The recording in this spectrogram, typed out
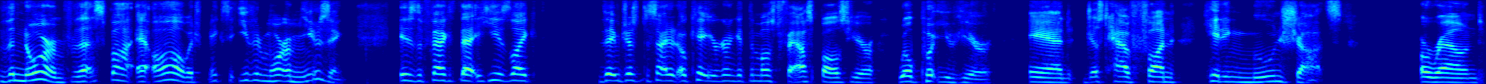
the norm for that spot at all, which makes it even more amusing. Is the fact that he's like, they've just decided, okay, you're gonna get the most fastballs here. We'll put you here and just have fun hitting moonshots around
